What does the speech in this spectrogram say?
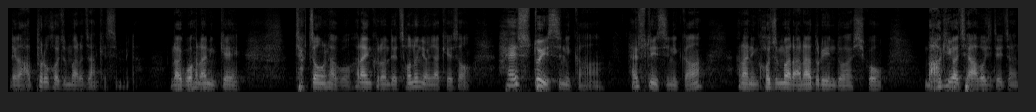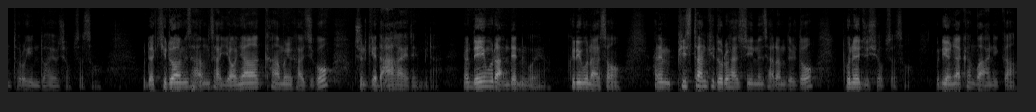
내가 앞으로 거짓말하지 않겠습니다. 라고 하나님께 작정을 하고 하나님 그런데 저는 연약해서 할 수도 있으니까 할 수도 있으니까 하나님 거짓말 안 하도록 인도하시고 마귀가 제 아버지 되지 않도록 인도하여 주옵소서. 우리가 기도하면서 항상 연약함을 가지고 주님께 나아가야 됩니다. 내 힘으로 안 되는 거예요. 그리고 나서 하나님 비슷한 기도를 할 수 있는 사람들도 보내주시옵소서. 우리 연약한 거 아니까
